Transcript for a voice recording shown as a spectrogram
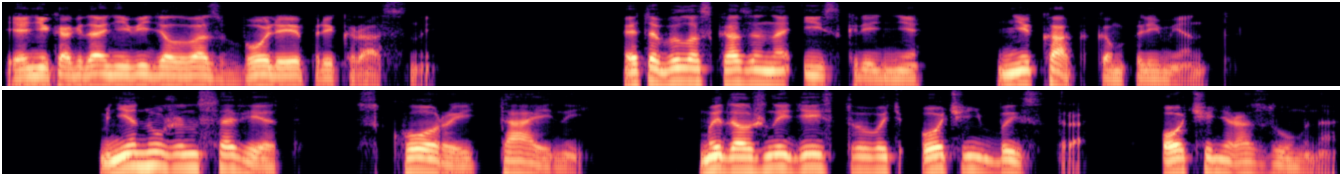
Я никогда не видел вас более прекрасной». Это было сказано искренне, не как комплимент. «Мне нужен совет, скорый, тайный. Мы должны действовать очень быстро очень разумно.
